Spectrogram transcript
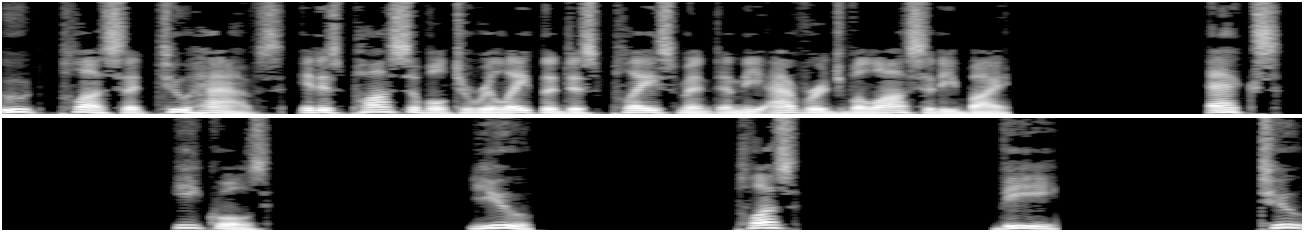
ut plus at 2 halves, it is possible to relate the displacement and the average velocity by x equals u plus v 2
